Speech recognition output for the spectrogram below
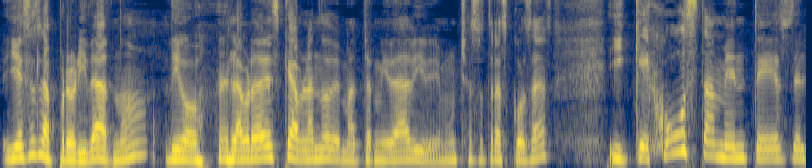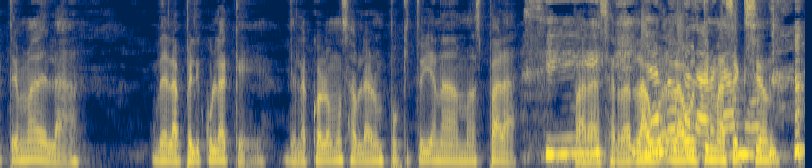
esa es la prioridad, ¿no? Digo, la verdad es que hablando de maternidad y de muchas otras cosas, y que justamente es del tema de la de la película que de la cual vamos a hablar un poquito ya nada más para para cerrar la, la última sección.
